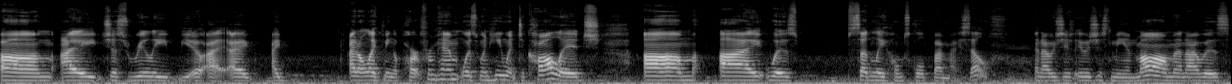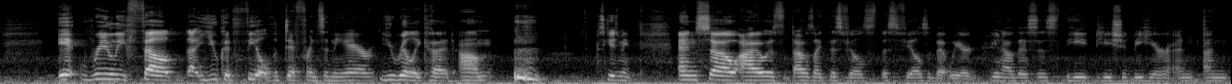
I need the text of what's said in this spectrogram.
um, I just really, you know, I, I, I, I don't like being apart from him was when he went to college. Um, I was suddenly homeschooled by myself, and I was just, it was just me and mom, and I was. It really felt that you could feel the difference in the air. You really could. Um, excuse me and so i was i was like this feels this feels a bit weird. You know this is he he should be here and, and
